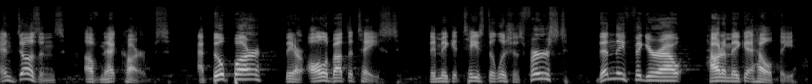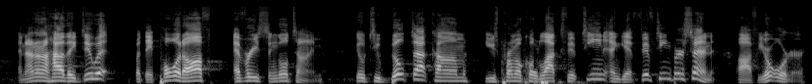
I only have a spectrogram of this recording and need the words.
and dozens of net carbs. At Built Bar, they are all about the taste. They make it taste delicious first, then they figure out how to make it healthy. And I don't know how they do it, but they pull it off every single time. Go to built.com, use promo code LOCKED15 and get 15% off your order.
